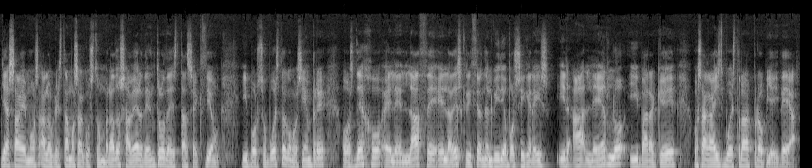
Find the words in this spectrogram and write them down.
ya sabemos a lo que estamos acostumbrados a ver dentro de esta sección. Y por supuesto, como siempre, os dejo el enlace en la descripción del vídeo por si queréis ir a leerlo y para que os hagáis vuestra propia idea.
